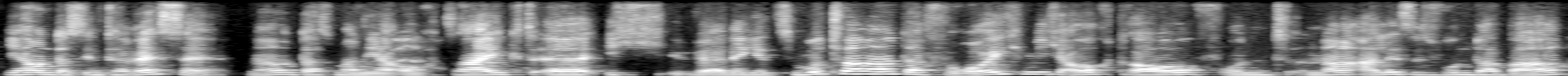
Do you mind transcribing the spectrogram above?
Ja, und das Interesse, ne? und dass man ja auch zeigt, äh, ich werde jetzt Mutter, da freue ich mich auch drauf und ne, alles ist wunderbar,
